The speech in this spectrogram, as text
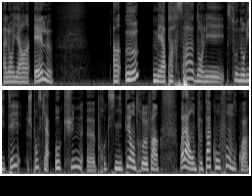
Alors, il y a un L, un E, mais à part ça, dans les sonorités, je pense qu'il n'y a aucune euh, proximité entre. Enfin, voilà, on ne peut pas confondre, quoi.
